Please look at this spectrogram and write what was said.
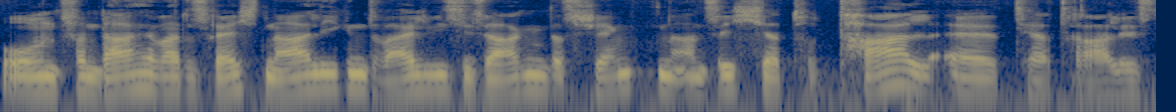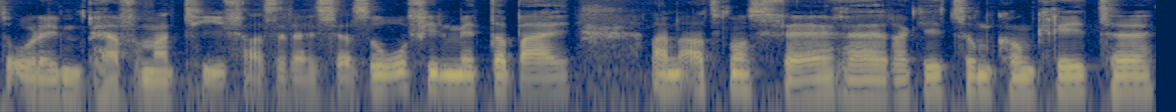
Und von daher war das recht naheliegend, weil, wie Sie sagen, das Schenken an sich ja total äh, theatral ist oder eben performativ. Also da ist ja so viel mit dabei an Atmosphäre, da geht es um konkrete,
